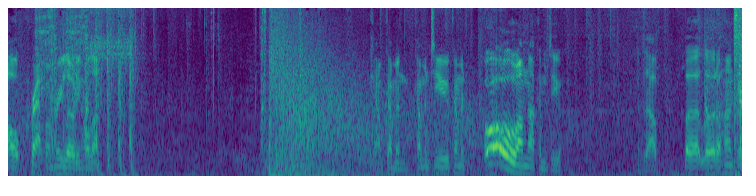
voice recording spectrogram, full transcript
Oh crap, I'm reloading, hold on. Okay, I'm coming, coming to you, coming. Oh, I'm not coming to you. There's a buttload of hunters.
